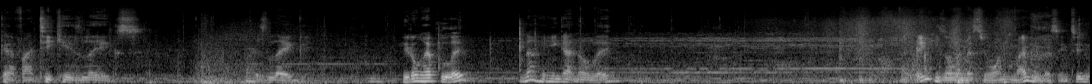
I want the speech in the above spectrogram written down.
Gotta find TK's legs. Or his leg. You don't have the leg? No, he ain't got no leg. I think he's only missing one. He might be missing two.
